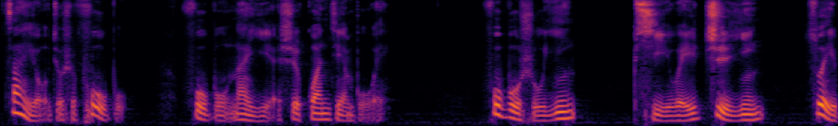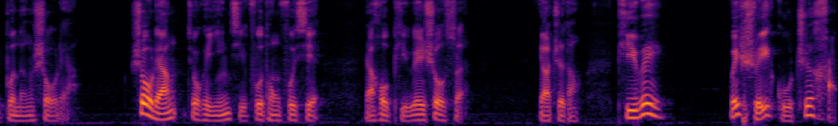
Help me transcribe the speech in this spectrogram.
再有就是腹部，腹部那也是关键部位。腹部属阴，脾为至阴，最不能受凉，受凉就会引起腹痛腹泻，然后脾胃受损。要知道，脾胃为水谷之海。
